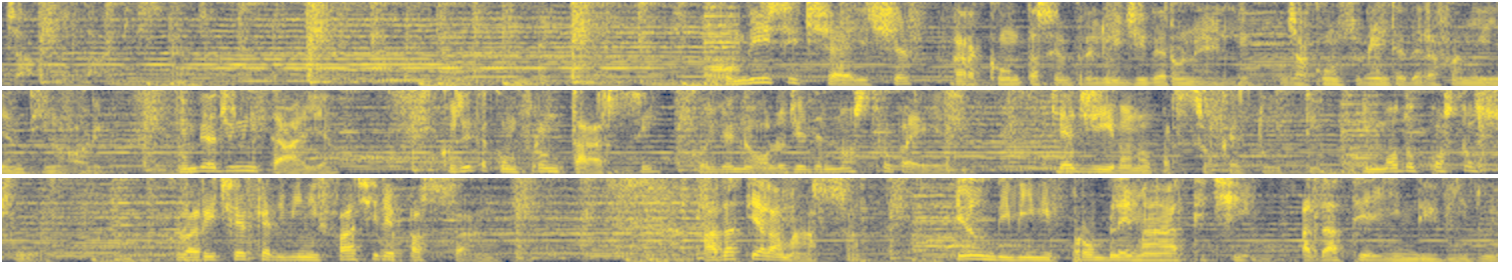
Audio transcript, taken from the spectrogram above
Giacomo Takis. Convinsi Chelichev, racconta sempre Luigi Veronelli, già consulente della famiglia Antinori, un viaggio in Italia, così da confrontarsi con gli enologi del nostro paese, che agivano pressoché tutti in modo opposto al suo, con la ricerca di vini facili e passanti, adatti alla massa e non di vini problematici adatti agli individui.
